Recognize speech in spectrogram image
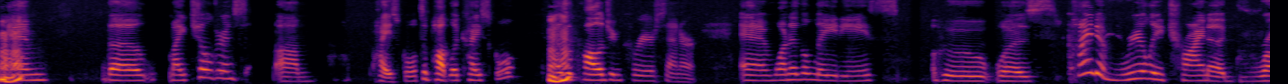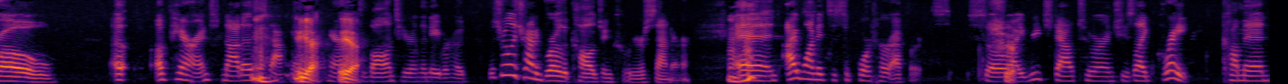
Mhm. And the my children's um, high school, it's a public high school, has a college and career center. And one of the ladies who was kind of really trying to grow a, a parent, not a Mhm. staff member, Yeah, parent yeah. to volunteer in the neighborhood, was really trying to grow the college and career center. Mhm. And I wanted to support her efforts. So Sure. I reached out to her and she's like, Great, come in.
